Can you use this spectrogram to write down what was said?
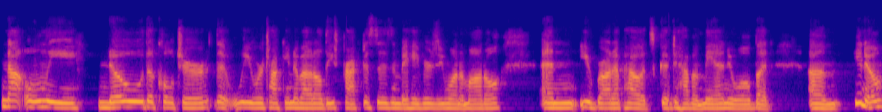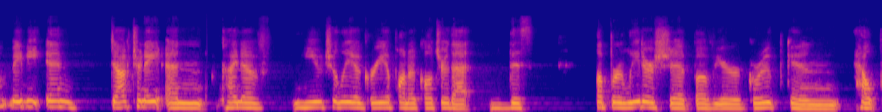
not only know the culture that we were talking about all these practices and behaviors you want to model and you brought up how it's good to have a manual but um, you know maybe indoctrinate and kind of mutually agree upon a culture that this upper leadership of your group can help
